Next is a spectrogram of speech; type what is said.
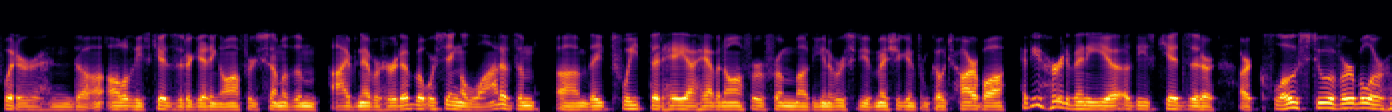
Twitter and uh, all of these kids that are getting offers. Some of them I've never heard of, but we're seeing a lot of them. Um, they tweet that, hey, I have an offer from uh, the University of Michigan from Coach Harbaugh. Have you heard of any uh, of these kids that are, are close to a verbal or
